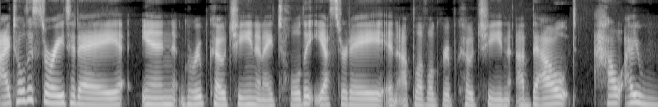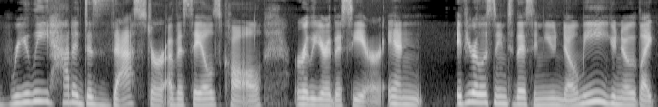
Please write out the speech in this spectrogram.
I told a story today in group coaching, and I told it yesterday in uplevel group coaching about how I really had a disaster of a sales call earlier this year. And if you're listening to this and you know me, you know, like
